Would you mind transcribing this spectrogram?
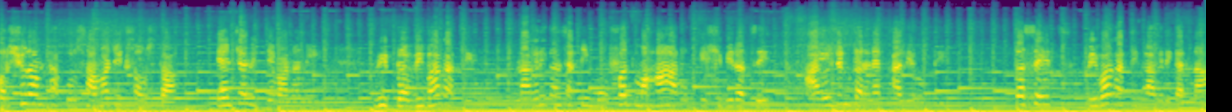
परशुराम ठाकूर सामाजिक संस्था यांच्या विद्यमानाने विप्र विभागातील नागरिकांसाठी मोफत महाआरोग्य शिबिराचे आयोजन करण्यात आले होते. तसेच विभागातील नागरिकांना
